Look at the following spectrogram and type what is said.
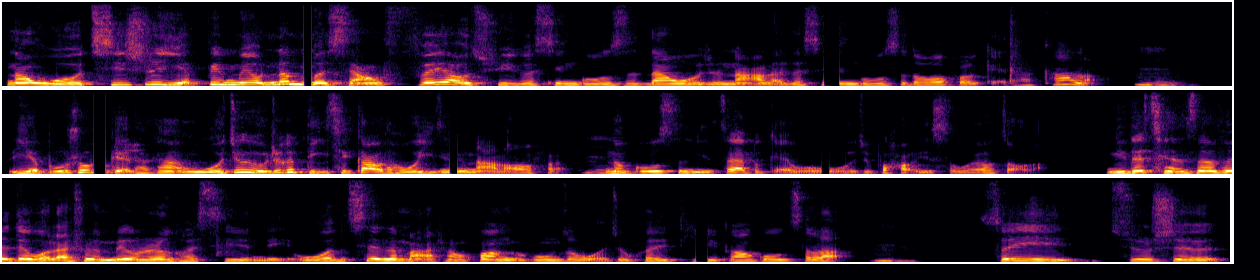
那我其实也并没有那么想非要去一个新公司，但我就拿了个新公司的 offer 给他看了。嗯也不是说给他看，我就有这个底气告诉他我已经拿了 offer，、那嗯公司你再不给我，我就不好意思，我要走了。你的遣散费对我来说也没有任何吸引力，我现在马上换个工作，我就可以提高工资了。嗯所以就是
